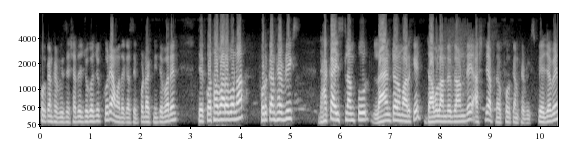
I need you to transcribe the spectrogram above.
ফোরকান ফ্যাব্রিক্সের সাথে যোগাযোগ করে আমাদের কাছে প্রোডাক্ট নিতে পারেন। যে কথা বাড়াবো না। Forkan fabrics Dhaka Islampur lion tower market double আন্ডারগ্রাউন্ডে আসলে আপনার ফোরকান ফ্যাব্রিক্স পেয়ে যাবেন।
